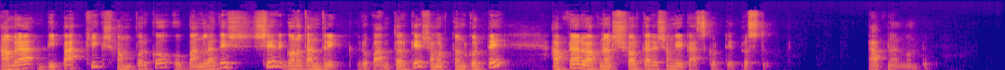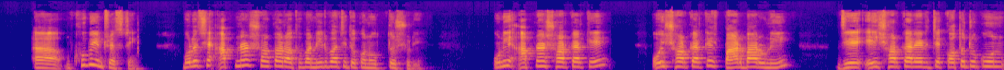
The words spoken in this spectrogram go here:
আমরা দ্বিপাক্ষিক সম্পর্ক ও বাংলাদেশের গণতান্ত্রিক রূপান্তরকে সমর্থন করতে আপনার ও আপনার সরকারের সঙ্গে কাজ করতে প্রস্তুত। আপনার মন্তব্য? খুবই ইন্টারেস্টিং বলেছে, আপনার সরকার অথবা নির্বাচিত কোনো উত্তরসূরি। উনি আপনার সরকারকে, ওই সরকারকে বারবার উনি যে এই সরকারের যে কতটুকুন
